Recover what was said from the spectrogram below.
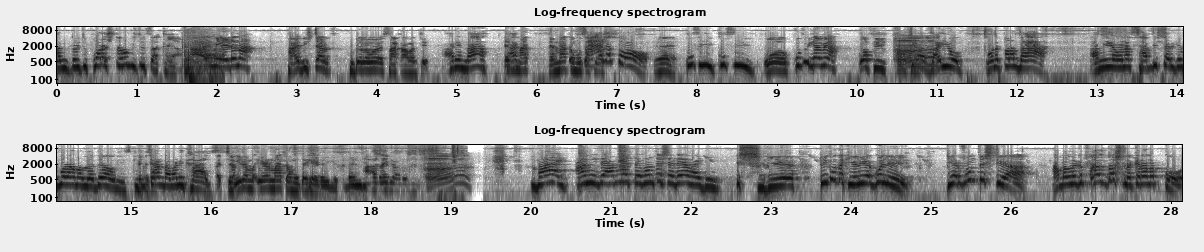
আমি তো হচ্ছে ফরেস্টার অফিসে চা খায়াম আর আমি এটা না ফাইভ স্টার হোটেল চাকা মানছে আরে না চা তো? হ্যাঁ। কফি কফি। ও কফি না মিয়া কফি। আচ্ছা, যাই হোক ওনে তোরা যা। আমি ওনার ছাব্বিশ তারিখের পর আমার লোদে আউরিস কিছু ঠান্ডা পানি খাস আচ্ছা এর এর মাথা মুতা হেড হয়ে গেছে যাই ভাই আমি যে আপনার তো পঞ্চাশটা দেয়া ভাই দিন। সিরিয়ে তুই কথা কি লিয়া গলি কি আর পঞ্চাশ টিয়া? আমার লাগে পাঁচ দশ লাখের আলাপ কর।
